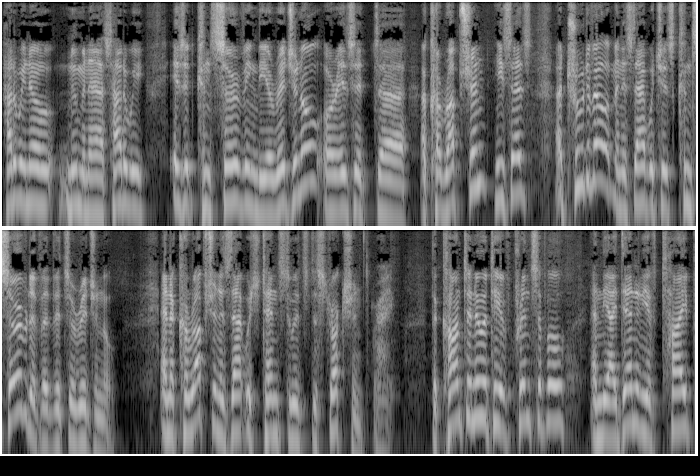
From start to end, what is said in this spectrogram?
how do we know Newman asked? How do we? Is it conserving the original or is it uh, a corruption? He says a true development is that which is conservative of its original, and a corruption is that which tends to its destruction right. the continuity of principle and the identity of type,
